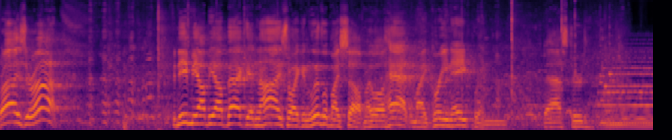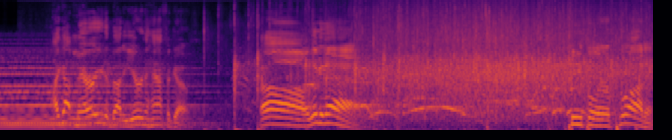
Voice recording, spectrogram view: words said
Rise her up. You need me, I'll be out back getting high so I can live with myself. My little hat and my green apron, bastard. I got married about a year and a half ago. Oh, look at that. People are applauding.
